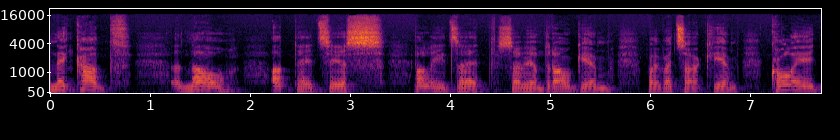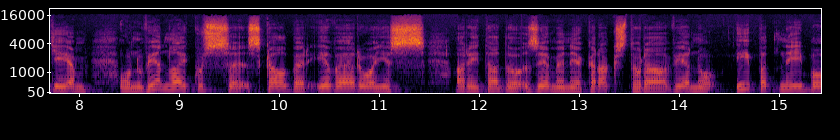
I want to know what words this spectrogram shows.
nekad nav atteicies palīdzēt saviem draugiem vai vecākiem kolēģiem, un vienlaikus Skalber ievērojis arī tādu ziemeļnieka raksturā vienu īpatnību.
